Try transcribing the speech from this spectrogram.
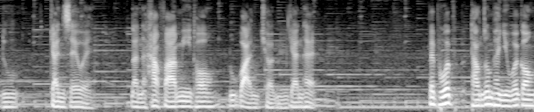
你建设诶，人黑花米土，你完全唔见嘿。白埔诶，唐宗朋友会讲，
